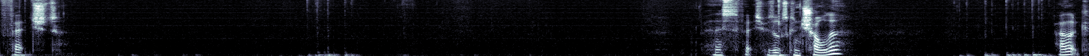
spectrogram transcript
fetched ns fetch results controller. Alloc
